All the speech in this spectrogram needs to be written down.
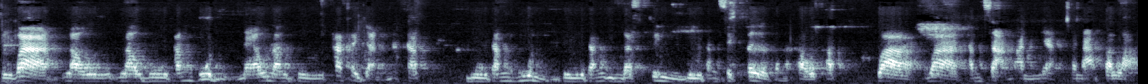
หรือว่าเราเราดูทั้งหุ้นแล้วเราดูถ้าขยันนะครับ ดูทั้งหุ้นดูทั้งอินดัสทรีดูทั้งเซกเตอร์ของเขาครับ ว่าว่าทั้งสามอันเนี่ยชนะตลาด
